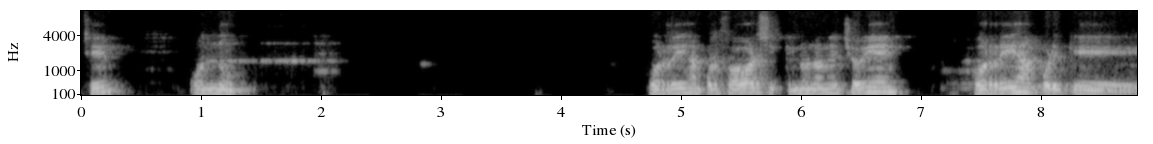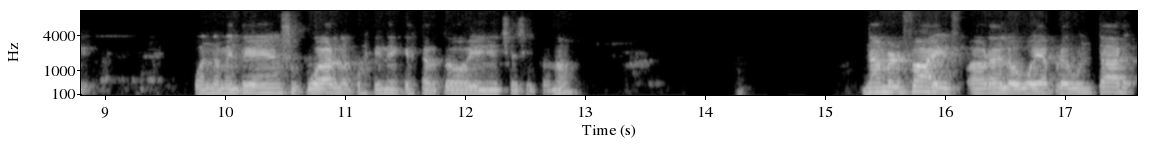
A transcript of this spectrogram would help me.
¿Sí? ¿O no? Corrijan, por favor, si no lo han hecho bien. Corrijan porque cuando me entreguen su cuaderno, pues tiene que estar todo bien hechecito, ¿no? Number five, ahora lo voy a preguntar.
